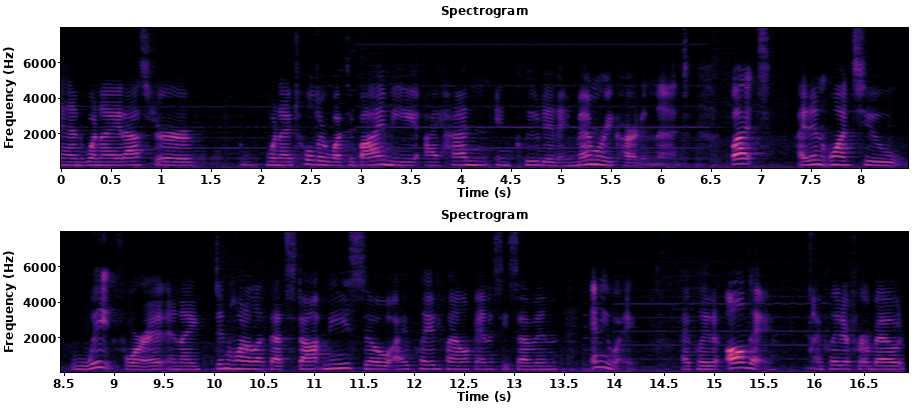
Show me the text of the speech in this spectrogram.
And when I had asked her, when I told her what to buy me, I hadn't included a memory card in that. But I didn't want to wait for it, and I didn't want to let that stop me, so I played Final Fantasy VII anyway. I played it all day. I played it for about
